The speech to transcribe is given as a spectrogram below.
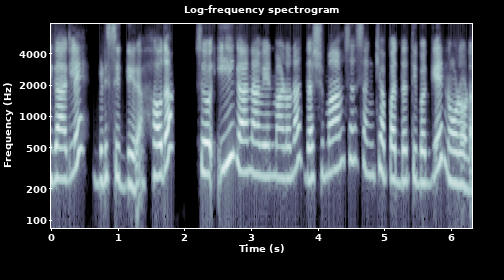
ಈಗಾಗ್ಲೇ ಬಿಡಿಸಿದ್ದೀರಾ. ಹೌದಾ? ಸೊ ಈಗ ನಾವೇನ್ ಮಾಡೋಣ? ದಶಮಾಂಶ ಸಂಖ್ಯಾ ಪದ್ಧತಿ ಬಗ್ಗೆ ನೋಡೋಣ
